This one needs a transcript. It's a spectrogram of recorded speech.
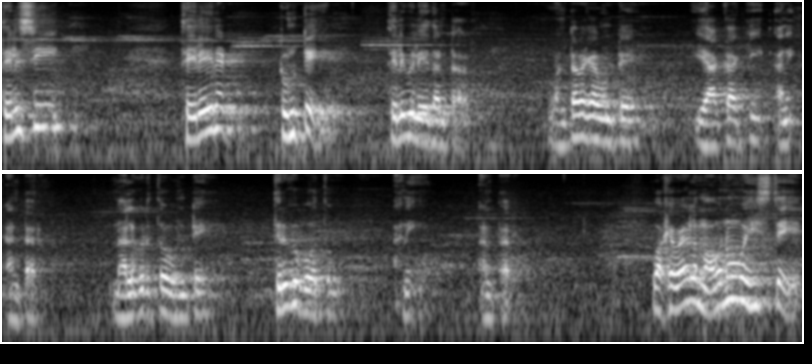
తెలిసి తెలియనట్టుంటే తెలివి లేదంటారు. ఒంటరిగా ఉంటే యాకాకి అని అంటారు. నలుగురితో ఉంటే తిరుగుబోతు అని అంటారు. ఒకవేళ మౌనం వహిస్తే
